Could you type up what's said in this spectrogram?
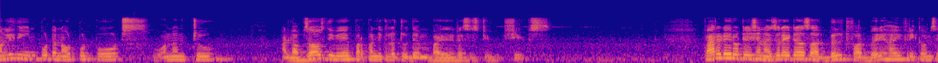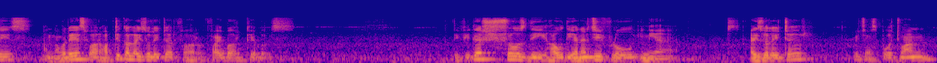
only the input and output ports 1 and 2 and absorbs the wave perpendicular to them by resistive shifts. Faraday rotation isolators are built for very high frequencies and nowadays for optical isolator for fiber cables. The figure shows the how the energy flow in a isolator which has port 1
